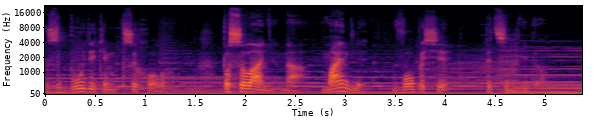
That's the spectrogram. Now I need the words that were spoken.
з будь-яким психологом. Посилання на Mindly в описі під цим відео.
